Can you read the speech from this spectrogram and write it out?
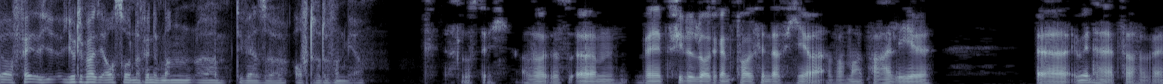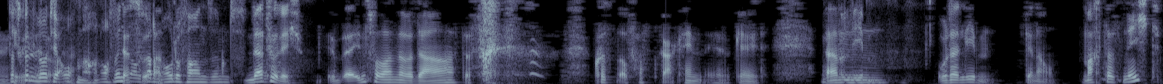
auf, YouTube heißt ich auch so und da findet man äh, diverse Auftritte von mir. Das ist lustig. Also das, ähm, wenn jetzt viele Leute ganz toll finden, dass ich hier einfach mal parallel äh, im Internet surfe. Wenn das können die Leute ja auch machen, auch wenn sie auch gerade am Autofahren sind. Natürlich. Insbesondere da, das kostet auch fast gar kein äh, Geld. Oder ähm, Leben. Oder Leben, genau. Macht das nicht.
